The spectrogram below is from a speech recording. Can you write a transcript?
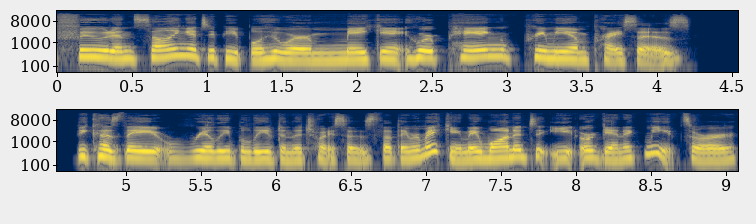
food and selling it to people who were making who were paying premium prices because they really believed in the choices that they were making. They wanted to eat organic meats or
